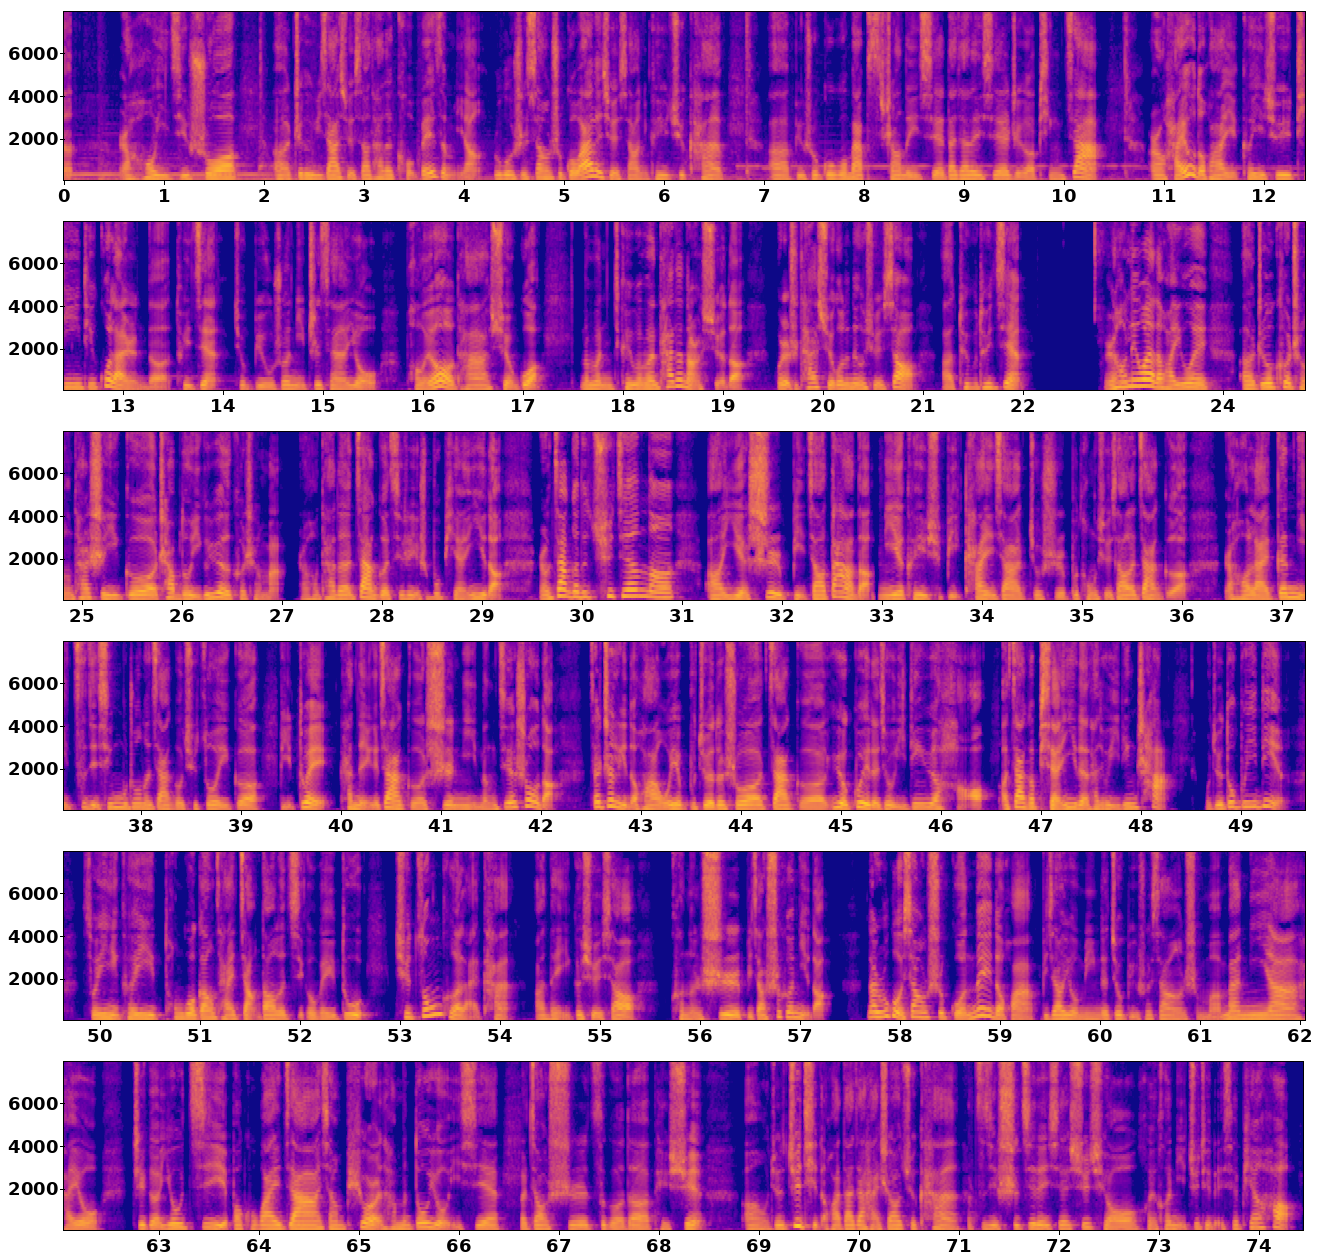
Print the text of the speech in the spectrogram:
然后以及说，呃，这个瑜伽学校它的口碑怎么样？如果是像是国外的学校，你可以去看，呃，比如说 Google Maps 上的一些大家的一些这个评价。然后还有的话，也可以去听一听过来人的推荐。就比如说你之前有朋友他学过，那么你可以问问他在哪儿学的，或者是他学过的那个学校啊，推不推荐？然后另外的话，因为呃这个课程它是一个差不多一个月的课程嘛，然后它的价格其实也是不便宜的，然后价格的区间呢啊也是比较大的，你也可以去比看一下，就是不同学校的价格，然后来跟你自己心目中的价格去做一个比对，看哪个价格是你能接受的。在这里的话，我也不觉得说价格越贵的就一定越好，啊价格便宜的它就一定差，我觉得都不一定。所以你可以通过刚才讲到的几个维度去综合来看啊，哪一个学校可能是比较适合你的。那如果像是国内的话，比较有名的就比如说像什么曼妮啊，还有这个 UG，包括 Y 加，像 Pure，他们都有一些教师资格的培训。嗯，我觉得具体的话，大家还是要去看自己实际的一些需求和和你具体的一些偏好。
